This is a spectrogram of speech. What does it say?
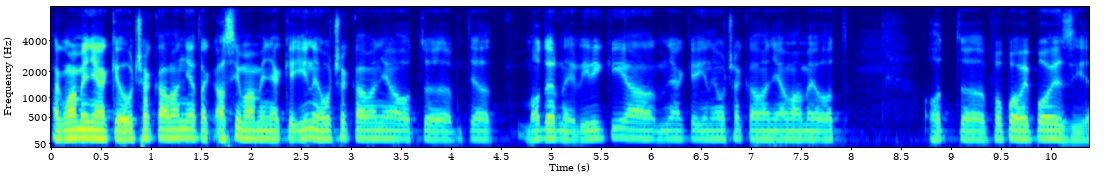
ak máme nejaké očakávania, tak asi máme nejaké iné očakávania od eh, teda modernej liriky a nejaké iné očakávania máme od, od popovej poézie.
